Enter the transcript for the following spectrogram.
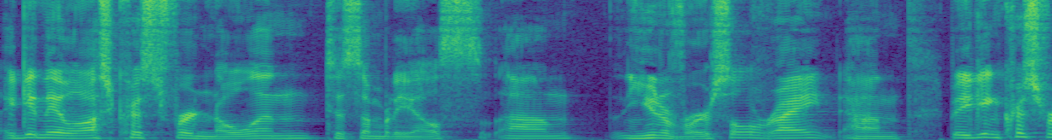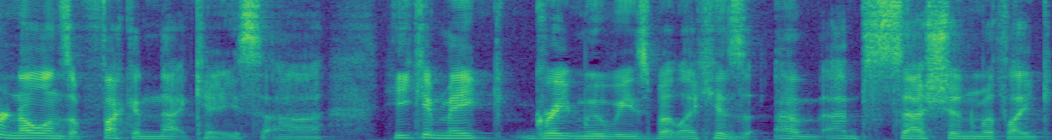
Again, they lost Christopher Nolan to somebody else, um, Universal, right? Um, but again, Christopher Nolan's a fucking nutcase. Uh, he can make great movies, but like his um, obsession with like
